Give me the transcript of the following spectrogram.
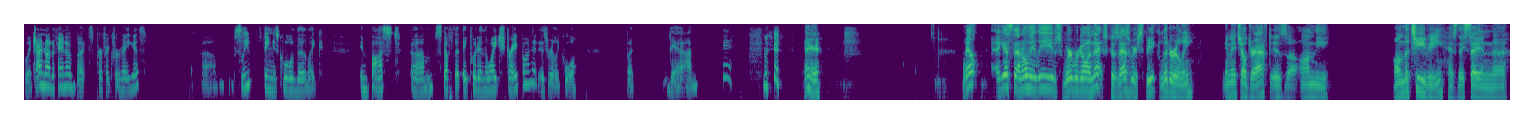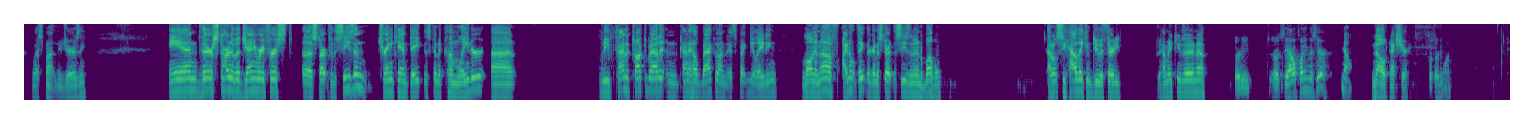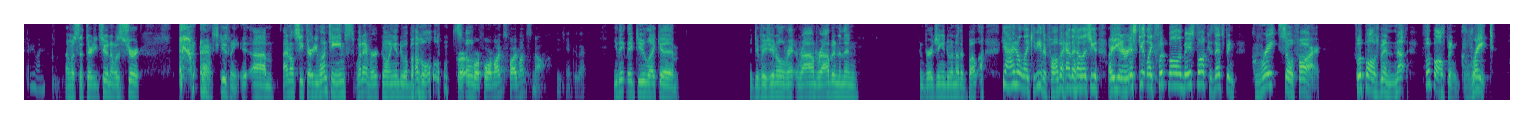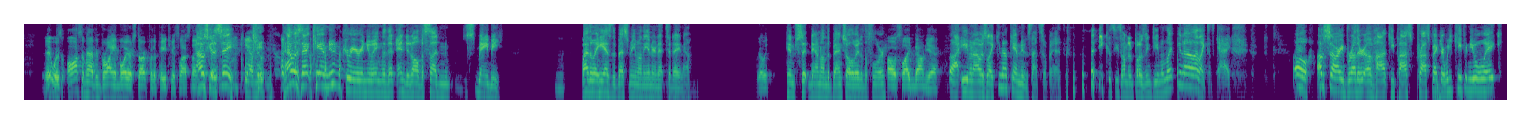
which I'm not a fan of, but it's perfect for Vegas. Um, sleeve thing is cool. The like embossed um, stuff that they put in the white stripe on it is really cool. But yeah, I'm. Eh. I hear you. Well, I guess that only leaves where we're going next, because as we speak, literally, the NHL draft is uh, on the on the TV, as they say in uh, Westmont, New Jersey, and their start of a January first uh, start for the season. Training camp date is going to come later. Uh, we've kind of talked about it and kind of held back on speculating long enough. I don't think they're going to start the season in a bubble. I don't see how they can do a 30. How many teams are there now? 30. Uh, Seattle playing this year? No, No, next year. So 31. 31. I almost said 32, and I wasn't sure. Excuse me. It, Um, I don't see 31 teams, whatever, going into a bubble. For, so, for four months, five months? No, you can't do that. you think they do like a, a divisional round robin and then converging into another bubble? Uh, Yeah, I don't like it either, Paul. But how the hell is you? Are you going to risk it like football and baseball? Because that's been great so far. Football's been not. Football's been great. It was awesome having Brian Hoyer start for the Patriots last night. I was going to say, Cam Newton. how is that Cam Newton career in New England that ended all of a sudden? Maybe. Mm. By the way, he has the best meme on the internet today. Now, really? Him sitting down on the bench all the way to the floor. Oh, sliding down? Yeah. Uh, even I was like, you know, Cam Newton's not so bad because he's on an opposing team. I'm like, you know, I like this guy. Oh, I'm sorry, brother of hockey pos- prospect. Are we keeping you awake?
